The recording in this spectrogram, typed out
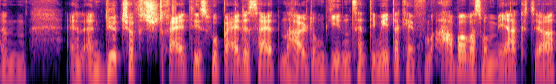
ein, ein, ein Wirtschaftsstreit ist, wo beide Seiten halt um jeden Zentimeter kämpfen. Aber was man merkt, ja,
